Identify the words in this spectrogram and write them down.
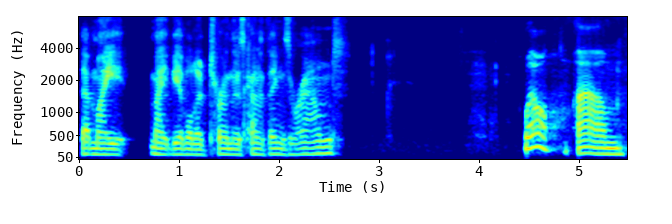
that might might be able to turn those kind of things around. Well, um,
